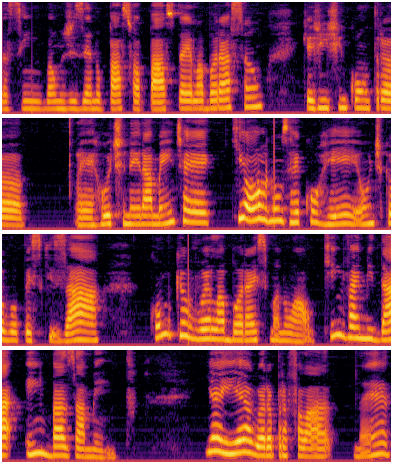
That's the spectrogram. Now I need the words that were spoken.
assim, vamos dizer, no passo a passo da elaboração, que a gente encontra é, rotineiramente, é que órgãos recorrer, onde que eu vou pesquisar, como que eu vou elaborar esse manual, quem vai me dar embasamento. E aí, agora para falar né,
